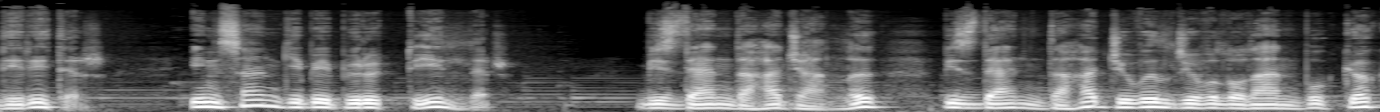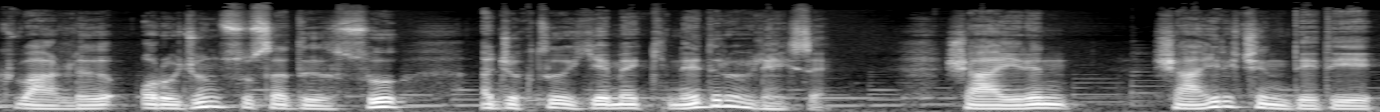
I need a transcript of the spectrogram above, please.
diridir. İnsan gibi bürüt değildir bizden daha canlı, bizden daha cıvıl cıvıl olan bu gök varlığı orucun susadığı su, acıktığı yemek nedir öyleyse? Şairin, şair için dediği,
